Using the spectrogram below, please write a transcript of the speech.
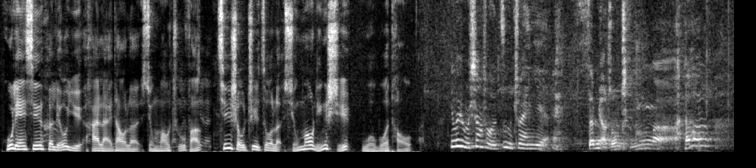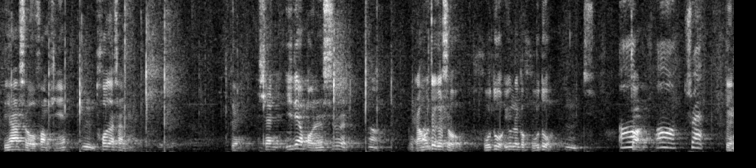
胡连新和刘宇还来到了熊猫厨房，亲手制作了熊猫零食窝窝头。你为什么上手这么专业？三秒钟成了。你下手放平，嗯，托在上面。对，先一定要保证湿润，嗯，然后这个手弧度用这个弧度，嗯，转，哦，转，对，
